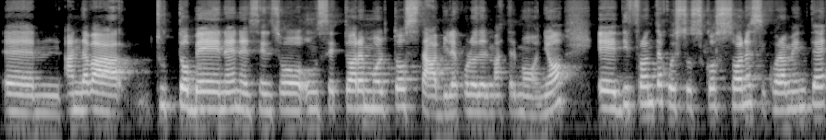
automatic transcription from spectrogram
ehm, andava tutto bene, nel senso un settore molto stabile, quello del matrimonio, e di fronte a questo scossone sicuramente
